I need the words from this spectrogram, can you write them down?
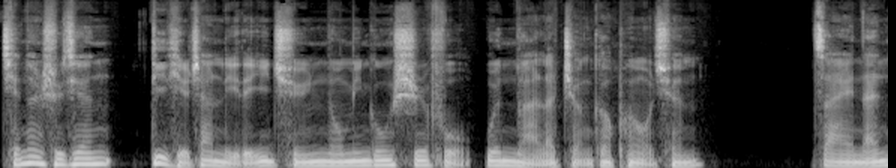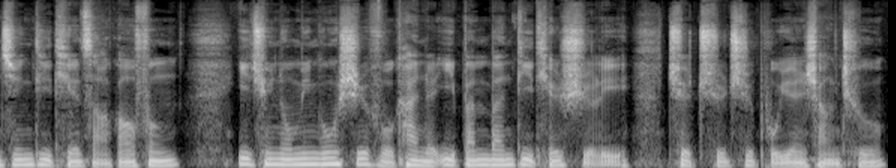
前段时间，地铁站里的一群农民工师傅温暖了整个朋友圈。在南京地铁早高峰，一群农民工师傅看着一班班地铁驶离，却迟迟不愿上车。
